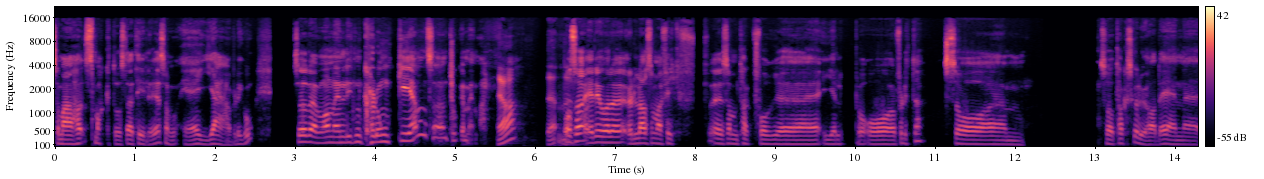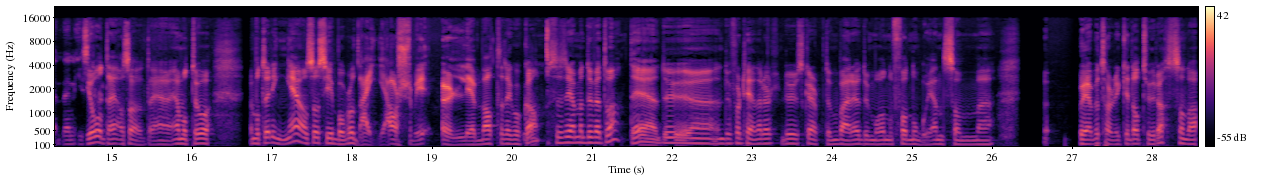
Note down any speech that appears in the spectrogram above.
som jeg har smakt hos deg tidligere, som er jævlig god. Så det var en liten klunk igjen, så den tok jeg med meg. Ja, den, Og så er det jo øla som jeg fikk som takk for eh, hjelp å flytte. Så, um, Så takk skal du ha. Det er en, eh, det er en Jo, det, altså, det, jeg måtte jo jeg måtte ringe, og så sier Boblo Nei, jeg har så mye øl hjemme at det går ikke an. Så sier jeg, men du vet hva, det, du, eh, du fortjener øl. Du skal hjelpe dem å bære. Du må få noe igjen som eh, Og jeg betaler ikke Natura, så da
